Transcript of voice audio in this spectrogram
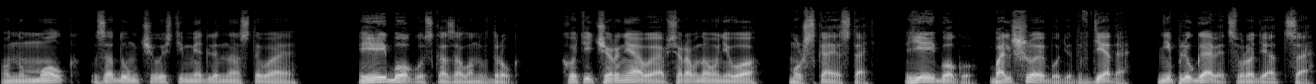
Он умолк в задумчивости, медленно остывая. «Ей-богу», — сказал он вдруг, — «хоть и чернявый, а все равно у него мужская стать. Ей-богу, большой будет, в деда. Не плюгавец вроде отца.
